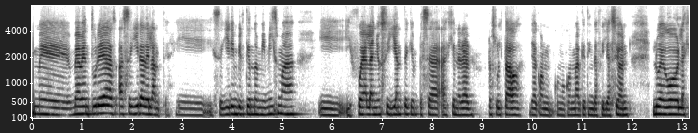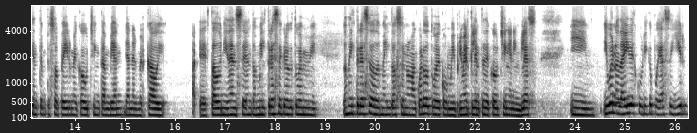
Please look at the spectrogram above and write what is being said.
me, me aventuré a, seguir adelante y, seguir invirtiendo en mí misma. Y, fue al año siguiente que empecé a, generar resultados ya con, como con marketing de afiliación. Luego la gente empezó a pedirme coaching también ya en el mercado eh, estadounidense. En 2013 creo que tuve mi 2013 o 2012, no me acuerdo, tuve como mi primer cliente de coaching en inglés. Y, y bueno, de ahí descubrí que podía seguir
